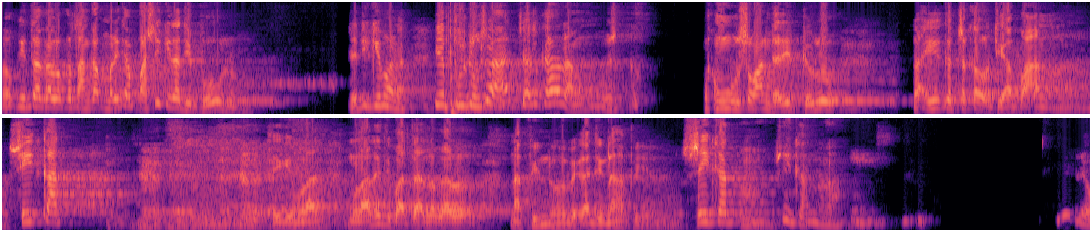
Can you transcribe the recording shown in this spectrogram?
Oh, kita kalau ketangkap mereka pasti kita dibunuh. Jadi gimana? Ya bunuh saja sekarang. Musuhan dari dulu tak kecekel di apaan? Sikat. Iki mulan mulane dipadakno kalau Nabi Nuh sampai Kanjeng Nabi. Sikat, hmm, sikat. Ya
